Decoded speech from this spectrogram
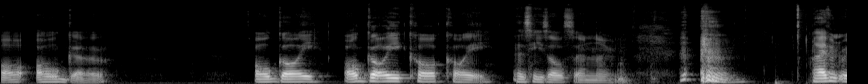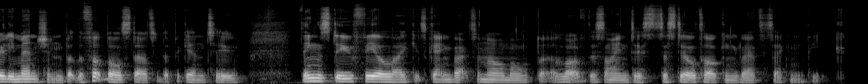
or Olgo. Olgoi, Olgoi Khorkhoi, as he's also known. I haven't really mentioned, but the football started up again too. Things do feel like it's getting back to normal, but a lot of the scientists are still talking about a second peak.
